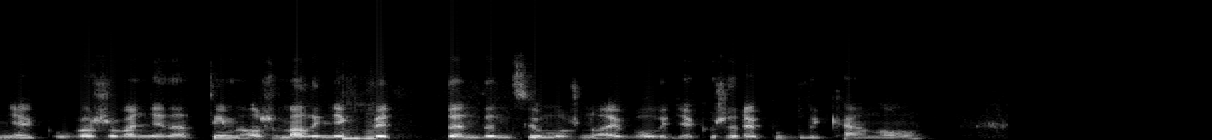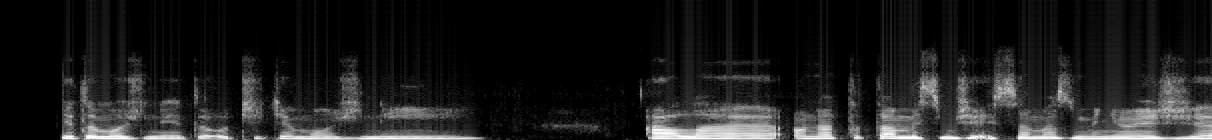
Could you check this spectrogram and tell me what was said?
nejak uvažovanie nad tým, ale že mali nejak mm-hmm. tendenciu možno aj voliť akože republikánov. Je to možné, je to určitě možný, ale ona to tam, myslím, že i sama zmiňuje, že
